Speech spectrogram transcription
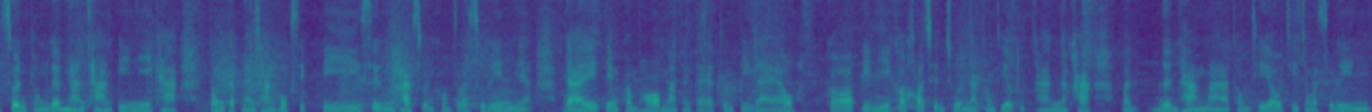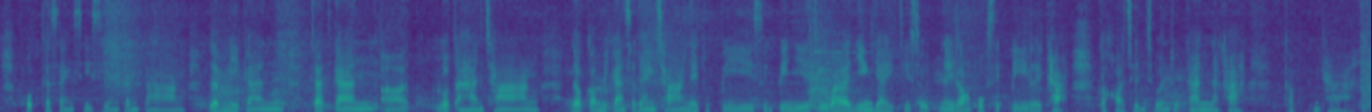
ส่วนของเรื่องงานช้างปีนี้ค่ะ ตรงกับงานช้าง 60 ปี ซึ่งภาคส่วนของจังหวัดสุรินทร์เนี่ยได้เตรียมความพร้อมมาตั้งแต่ต้นปีแล้ว ก็ปีนี้ก็ขอเชิญชวนนักท่องเที่ยวทุกท่านนะคะ มาเดินทางมาท่องเที่ยวที่จังหวัดสุรินทร์พบกับแสงสีเสียงต่างๆ และมีการจัดการลดอาหารช้าง แล้วก็มีการแสดงช้างในทุกปี ซึ่งปีนี้ถือว่ายิ่งใหญ่ที่สุดในรอบ 60 ปีเลยค่ะ ก็ขอเชิญชวนทุกท่านนะคะขอบคุณค่ะ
